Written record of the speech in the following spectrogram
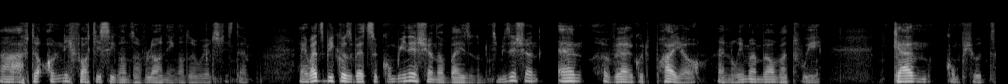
uh, after only 40 seconds of learning on the real system. And that's because that's a combination of Bayesian optimization and a very good prior. And remember that we can compute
